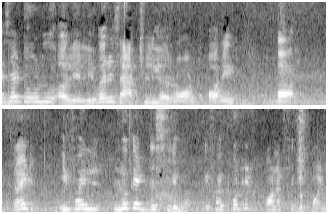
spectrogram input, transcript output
As I told you earlier, lever is actually a rod or a bar, right? If I look at this lever, if I put it on a fixed point,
